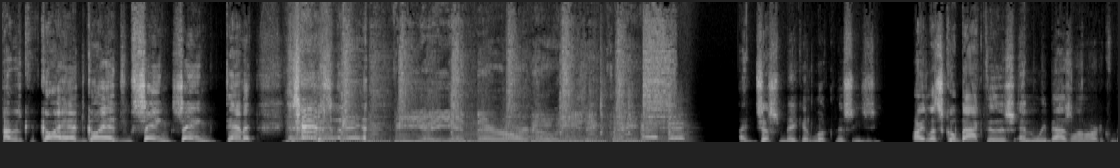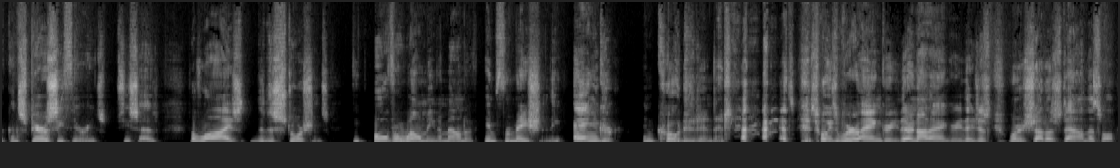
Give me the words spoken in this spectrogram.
I was go ahead, go ahead, sing, sing, damn it. I just make it look this easy. All right, let's go back to this Emily Bazelon article. The conspiracy theories, she says, the lies, the distortions, the overwhelming amount of information, the anger encoded in it. it's always we're angry. They're not angry. They just want to shut us down. That's all.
